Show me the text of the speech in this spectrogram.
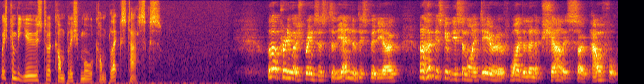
which can be used to accomplish more complex tasks. Well that pretty much brings us to the end of this video and I hope it's given you some idea of why the Linux shell is so powerful.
